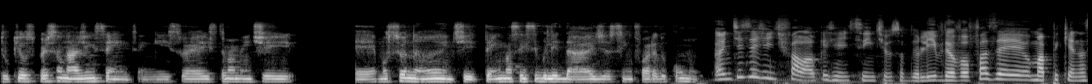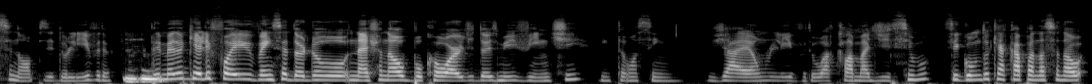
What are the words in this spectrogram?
do que os personagens sentem. Isso é extremamente é emocionante, tem uma sensibilidade assim fora do comum. Antes de a gente falar o que a gente sentiu sobre o livro, eu vou fazer uma pequena sinopse do livro. Uhum. Primeiro que ele foi vencedor do National Book Award 2020, então assim, já é um livro aclamadíssimo. Segundo que a capa nacional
